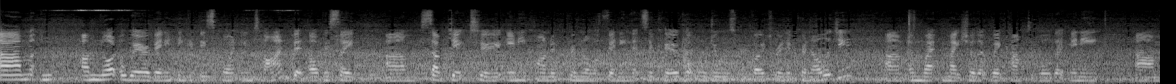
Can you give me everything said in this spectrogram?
Um, I'm not aware of anything at this point in time, but obviously, um, subject to any kind of criminal offending that's occurred, what we'll do is we'll go through the chronology um, and make sure that we're comfortable that any um,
